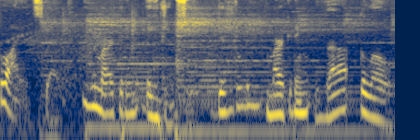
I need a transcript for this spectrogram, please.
Client Scout, e-marketing agency, digitally marketing the globe.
